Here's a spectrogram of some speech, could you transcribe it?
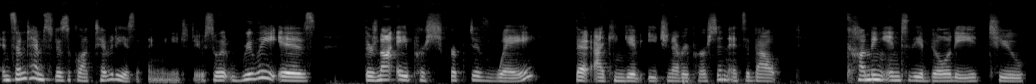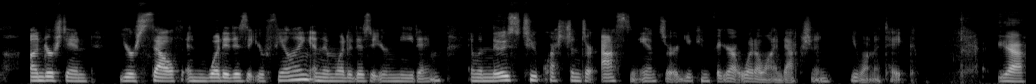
And sometimes physical activity is the thing we need to do. So it really is, there's not a prescriptive way that I can give each and every person. It's about coming into the ability to understand yourself and what it is that you're feeling and then what it is that you're needing. And when those two questions are asked and answered, you can figure out what aligned action you want to take. Yeah,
